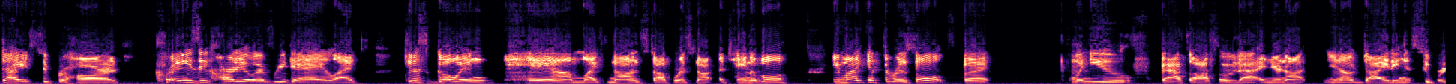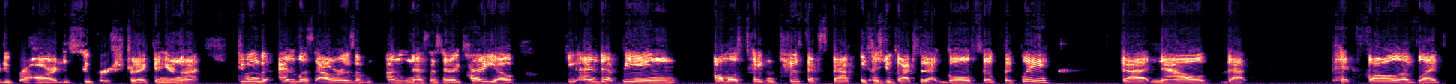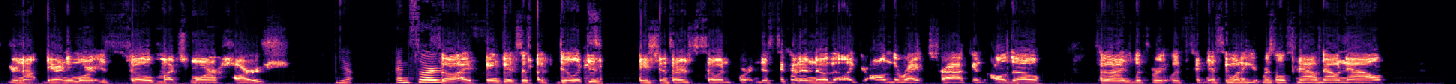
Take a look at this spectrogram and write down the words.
diet super hard, crazy cardio every day, like just going ham, like nonstop where it's not attainable. You might get the results, but when you back off of that and you're not, you know, dieting is super duper hard and super strict and you're not doing the endless hours of unnecessary cardio, you end up being almost taking two steps back because you got to that goal so quickly that now that pitfall of like you're not there anymore is so much more harsh. Yeah. And so So I think it's just like diligence patience are so important just to kind of know that like you're on the right track and although sometimes with with fitness you want to get results now, now, now.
